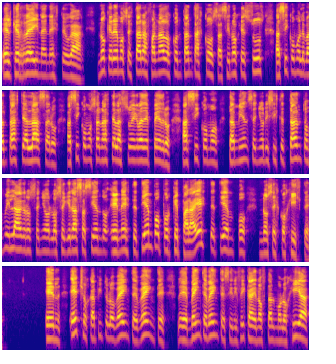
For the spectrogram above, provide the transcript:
el que reina en este hogar no queremos estar afanados con tantas cosas, sino Jesús, así como levantaste a Lázaro, así como sanaste a la suegra de Pedro, así como también, Señor, hiciste tantos milagros, Señor, lo seguirás haciendo en este tiempo, porque para este tiempo nos escogiste en Hechos capítulo 20, 20, 20, 20 significa en oftalmología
